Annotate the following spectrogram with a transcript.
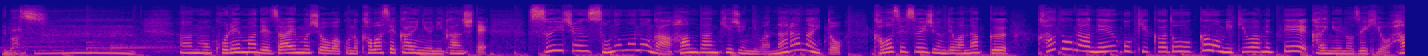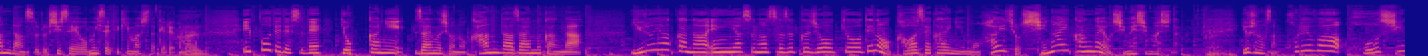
います。あのこれまで財務省はこの為替介入に関して水準そのものが判断基準にはならないと為替水準ではなく過度な値動きかどうかを見極めて介入の是非を判断する姿勢を見せてきましたけれども、はい、一方でですね4日に財務省の神田財務官が緩やかな円安が続く状況での為替介入も排除しない考えを示しました、はい、吉野さんこれは方針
